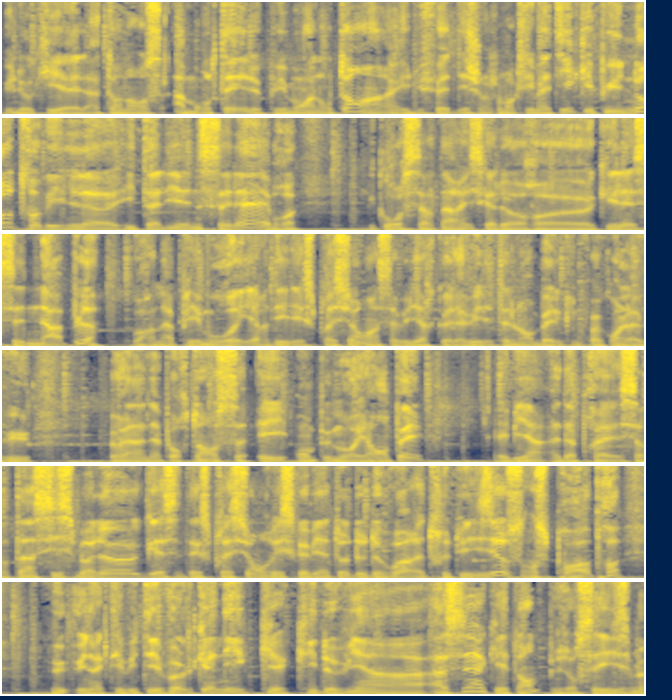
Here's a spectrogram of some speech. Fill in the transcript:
Une eau qui, elle, a tendance à monter depuis moins longtemps, hein, et du fait des changements climatiques. Et puis une autre ville euh, italienne célèbre qui court certains risques alors euh, qu'il est, c'est Naples. Voir Naples et mourir, dit l'expression. Hein, ça veut dire que la ville est tellement belle qu'une fois qu'on l'a vue, rien n'a d'importance et on peut mourir en paix. Eh bien, d'après certains sismologues, cette expression risque bientôt de devoir être utilisée au sens propre, vu une activité volcanique qui devient assez inquiétante. Plusieurs séismes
